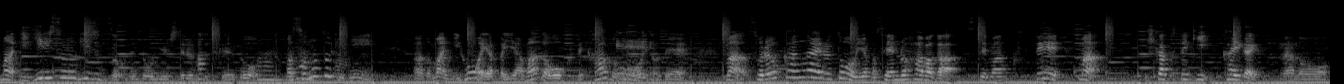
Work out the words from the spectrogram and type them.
まあ、イギリスの技術を、ね、導入してるんですけれどまあ、その時にあの、まあ、日本はやっぱり山が多くてカーブも多いので、まあ、それを考えるとやっぱ線路幅が狭くて、まあ、比較的海外あの、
